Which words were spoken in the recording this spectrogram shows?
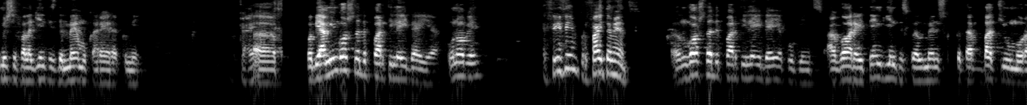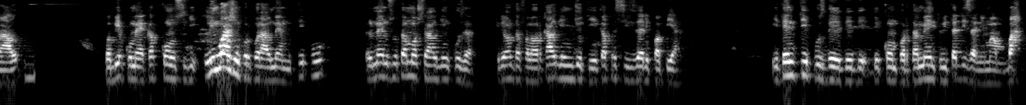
me falam de mesmo carreira comigo. Ok. Uh, a mim gosta de partilhar ideia. O nome? Sim, sim, perfeitamente. Eu gosto de partilhar ideia com o Guintes. Agora, e tem Guintes, pelo menos, que está batendo o moral. Para ver como é que conseguir. Linguagem corporal mesmo. Tipo, pelo menos, eu estou mostrando alguém coisa. Crioulo está falando que alguém juti que precisa de papel. E tem tipos de, de, de, de comportamento e está desanimando. Bah,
